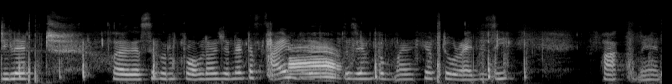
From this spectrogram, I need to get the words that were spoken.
ডিলেট হয়ে গেছে, কোনো প্রবলেমের জন্য। একটা ফাইল ডিলেট যে মাইনক্রাফটে উড়াই দিয়েছি। ফাক ম্যান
